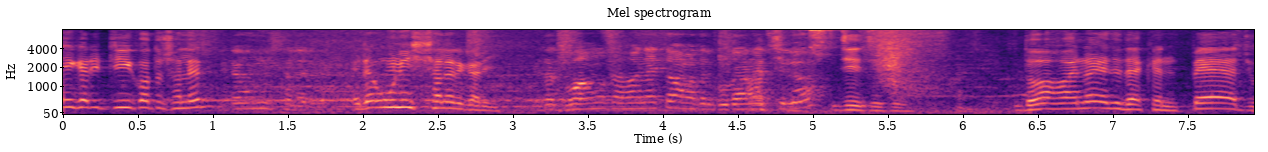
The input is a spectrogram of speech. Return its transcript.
এই গাড়িটি কত সালের? এটা উনিশ সালের এটা উনিশ সালের গাড়ি। এটা ধোয়া মোছা হয় নাই তো আমাদের গোডাউনে ছিল। জি জি জি। দোয়া হয় না, এই যে দেখেন পেঁয়াজু,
